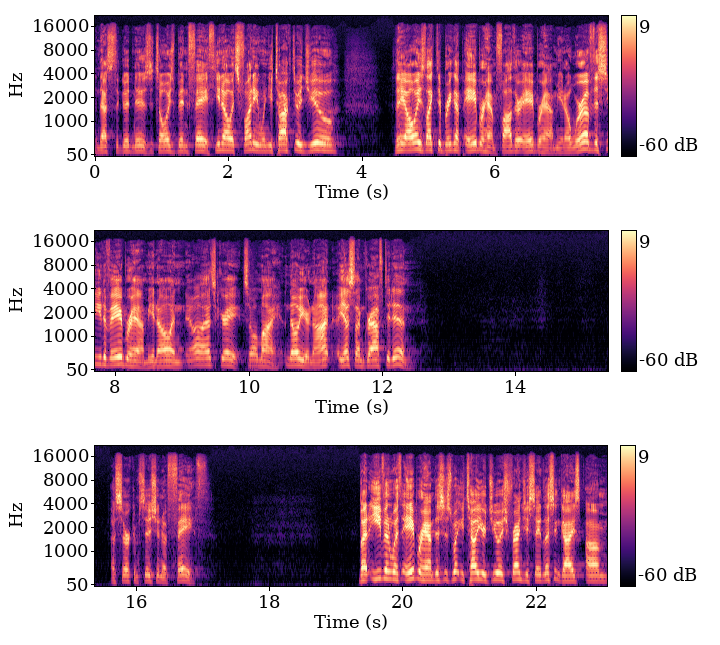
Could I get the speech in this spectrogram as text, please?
And that's the good news. It's always been faith. You know, it's funny when you talk to a Jew, they always like to bring up Abraham, Father Abraham. You know, we're of the seed of Abraham, you know, and oh, that's great. So am I. No, you're not. Yes, I'm grafted in. A circumcision of faith But even with Abraham, this is what you tell your Jewish friends. You say, listen, guys, um,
